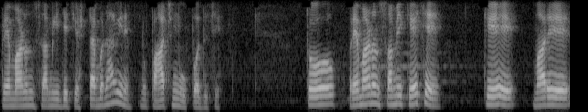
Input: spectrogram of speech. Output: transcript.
પ્રેમાનંદ સ્વામી જે ચેષ્ટા બનાવીને એનું પાંચમું પદ છે. તો પ્રેમાનંદ સ્વામી કહે છે કે મારે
